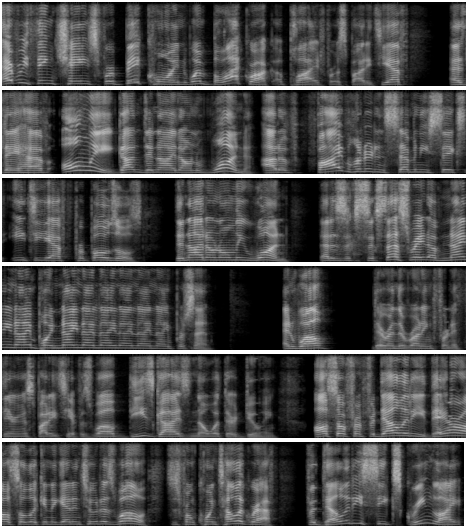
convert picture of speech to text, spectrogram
Everything changed for Bitcoin when BlackRock applied for a spot ETF, as they have only gotten denied on one out of 576 ETF proposals. Denied on only one. That is a success rate of 99.999999%. And well, they're in the running for an Ethereum spot ETF as well. These guys know what they're doing. Also from Fidelity, they are also looking to get into it as well. This is from Cointelegraph. Fidelity seeks green light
